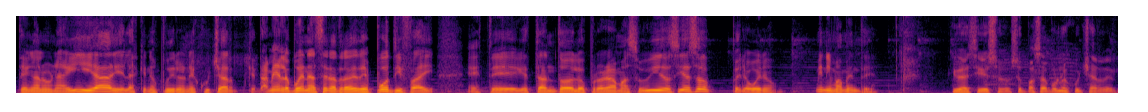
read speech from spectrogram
tengan una guía y de las que nos pudieron escuchar, que también lo pueden hacer a través de Spotify, este, que están todos los programas subidos y eso, pero bueno, mínimamente. Iba a decir eso. Eso pasa por no escuchar los-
